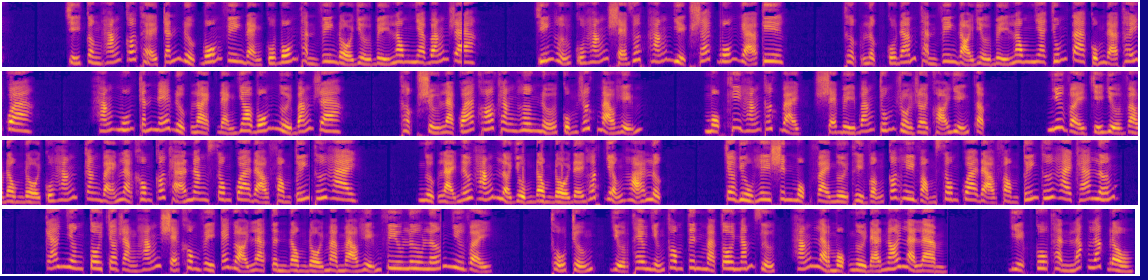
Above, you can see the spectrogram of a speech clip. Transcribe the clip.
Chỉ cần hắn có thể tránh được bốn viên đạn của bốn thành viên đội dự bị Long Nha bắn ra. Chiến hữu của hắn sẽ giúp hắn diệt sát bốn gã kia. Thực lực của đám thành viên đội dự bị Long Nha chúng ta cũng đã thấy qua. Hắn muốn tránh né được loạt đạn do bốn người bắn ra. Thật sự là quá khó khăn hơn nữa cũng rất mạo hiểm. Một khi hắn thất bại, sẽ bị bắn trúng rồi rời khỏi diễn tập. Như vậy chỉ dựa vào đồng đội của hắn căn bản là không có khả năng xông qua đạo phòng tuyến thứ hai. Ngược lại nếu hắn lợi dụng đồng đội để hấp dẫn hỏa lực. Cho dù hy sinh một vài người thì vẫn có hy vọng xông qua đạo phòng tuyến thứ hai khá lớn. Cá nhân tôi cho rằng hắn sẽ không vì cái gọi là tình đồng đội mà mạo hiểm phiêu lưu lớn như vậy. Thủ trưởng, dựa theo những thông tin mà tôi nắm giữ, hắn là một người đã nói là làm. Diệp Cô Thành lắc lắc đầu.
